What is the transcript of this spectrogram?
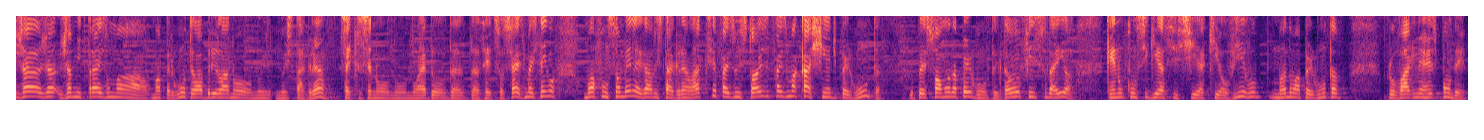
já, já, já me traz uma, uma pergunta. Eu abri lá no, no, no Instagram, sei que você não, não, não é do, das, das redes sociais, mas tem uma função bem legal no Instagram lá que você faz um stories e faz uma caixinha de pergunta. E o pessoal manda pergunta. Então eu fiz isso daí, ó. Quem não conseguir assistir aqui ao vivo, manda uma pergunta pro Wagner responder.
